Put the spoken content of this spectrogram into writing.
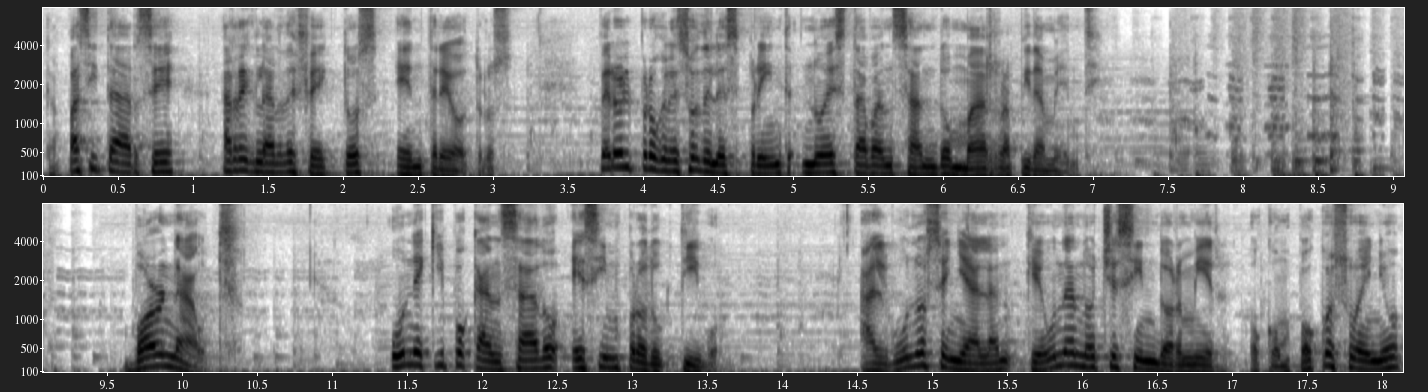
capacitarse, arreglar defectos, entre otros. Pero el progreso del sprint no está avanzando más rápidamente. Burnout. Un equipo cansado es improductivo. Algunos señalan que una noche sin dormir o con poco sueño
